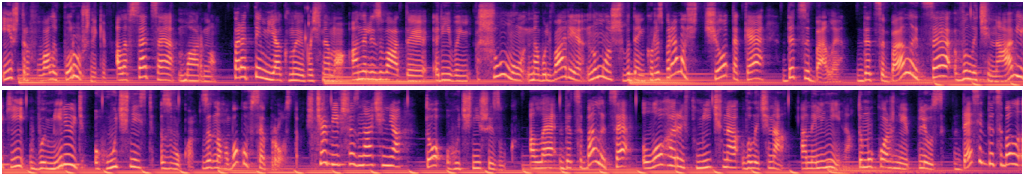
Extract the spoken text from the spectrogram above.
і штрафували порушників. Але все це марно. Перед тим як ми почнемо аналізувати рівень шуму на бульварі, ну ми швиденько розберемо, що таке децибели. Децибели це величина, в якій вимірюють гучність звуку. З одного боку, все просто. Що більше значення, то гучніший звук. Але децибели це логарифмічна величина, а не лінійна. Тому кожні плюс 10 децибел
